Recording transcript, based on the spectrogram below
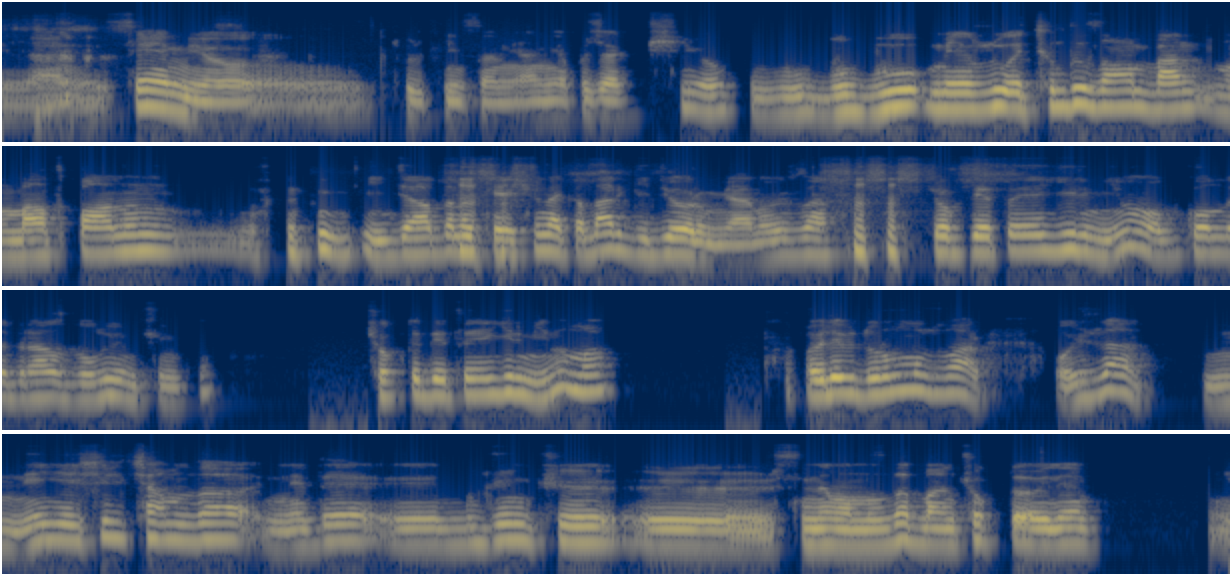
Yani sevmiyor Türk insanı yani yapacak bir şey yok. Bu, bu, bu mevzu açıldığı zaman ben matbaanın icadına keşfine kadar gidiyorum yani o yüzden çok detaya girmeyeyim ama bu konuda biraz doluyum çünkü. Çok da detaya girmeyeyim ama öyle bir durumumuz var. O yüzden ne Yeşilçam'da ne de e, bugünkü e, sinemamızda ben çok da öyle e,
